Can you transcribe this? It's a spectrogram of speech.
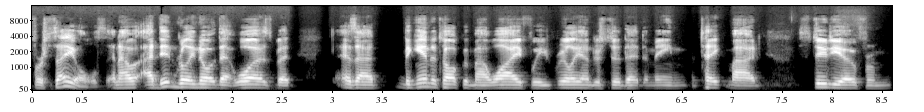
for sales. And I, I didn't really know what that was, but as I began to talk with my wife, we really understood that to mean take my studio from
